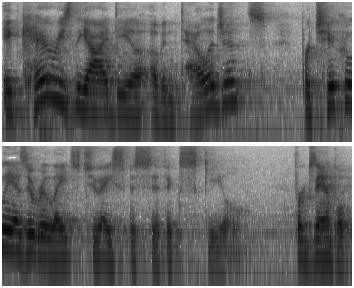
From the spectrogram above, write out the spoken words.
It carries the idea of intelligence, particularly as it relates to a specific skill. For example,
